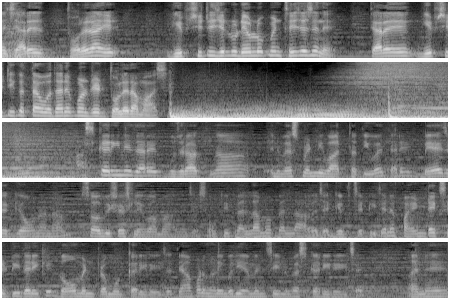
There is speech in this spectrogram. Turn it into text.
અને જ્યારે ધોલેરા ગિફ્ટ સિટી જેટલું ડેવલપમેન્ટ થઈ જશે ને, ત્યારે ગિફ્ટ સિટી કરતાં વધારે પણ રેટ ધોલેરામાં હશે. ખાસ કરીને જ્યારે ગુજરાતના ઇન્વેસ્ટમેન્ટની વાત થતી હોય, ત્યારે બે જગ્યાઓના નામ સવિશેષ લેવામાં આવે છે. સૌથી પહેલામાં પહેલાં આવે છે ગિફ્ટ સિટી, જેને ફાઇનટેક સિટી તરીકે ગવર્મેન્ટ પ્રમોટ કરી રહી છે. ત્યાં પણ ઘણી બધી એમએનસી ઇન્વેસ્ટ કરી રહી છે. અને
